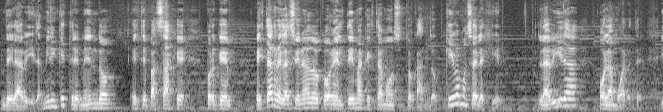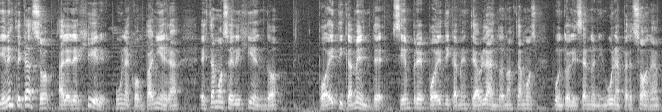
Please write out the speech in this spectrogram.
de la vida. Miren qué tremendo este pasaje porque está relacionado con el tema que estamos tocando. ¿Qué vamos a elegir? ¿La vida o la muerte. Y en este caso, al elegir una compañera, estamos eligiendo poéticamente, siempre poéticamente hablando, no estamos puntualizando ninguna persona,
